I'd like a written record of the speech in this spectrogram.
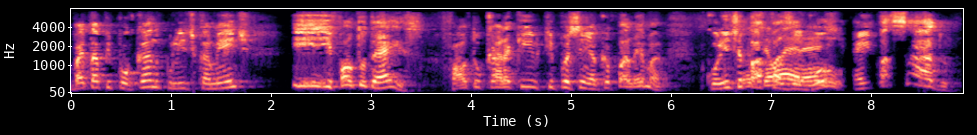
vai estar tá pipocando politicamente, e, e falta o 10. Falta o cara que, tipo assim, é o que eu falei, mano. Corinthians para é fazer gol é embaçado.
